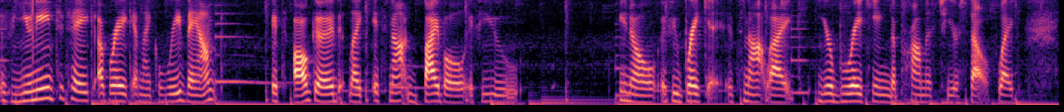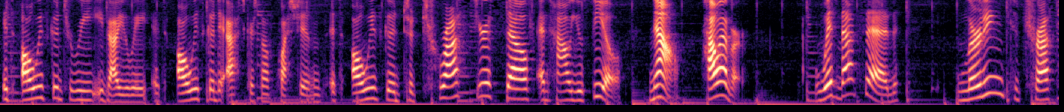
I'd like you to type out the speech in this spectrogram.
if you need to take a break and like revamp, it's all good. Like it's not Bible if you you know, if you break it. It's not like you're breaking the promise to yourself. Like it's always good to reevaluate. It's always good to ask yourself questions. It's always good to trust yourself and how you feel. Now, however, with that said, learning to trust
